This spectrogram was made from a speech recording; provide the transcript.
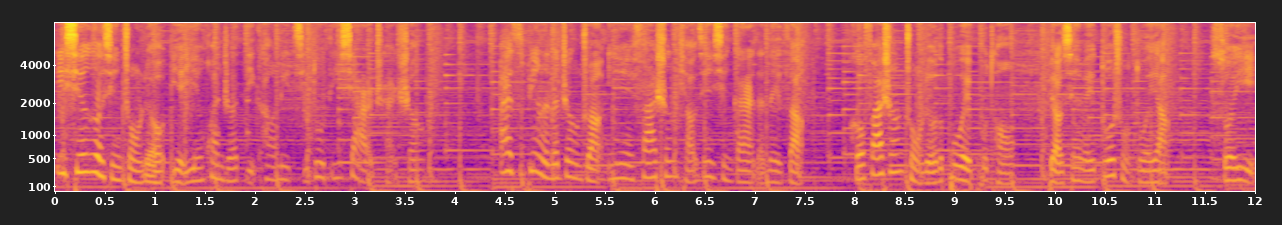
一些恶性肿瘤也因患者抵抗力极度低下而产生。艾滋病人的症状因为发生条件性感染的内脏和发生肿瘤的部位不同，表现为多种多样，所以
